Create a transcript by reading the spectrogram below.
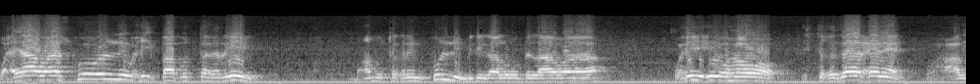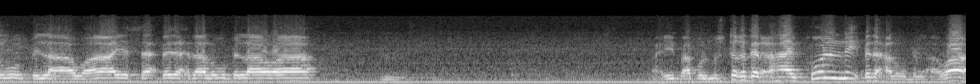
Waxyaabahaas kulli wii baabu takriim baabu takriim kulli midigaa lagu bilaawaa wixii iho istiqdaar ene waxaa lagu bilaawaa yasa badaxdaa lagu bilaawaa waxay baabulmustaqdir ahay kulli badaxa lagu bilaawaa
